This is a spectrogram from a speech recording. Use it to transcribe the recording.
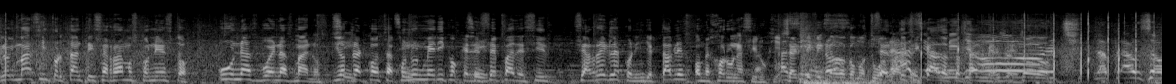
lo más importante, y cerramos con esto, unas buenas manos. Y Sí, otra cosa, con un médico que sí. le sepa decir, ¿se arregla con inyectables o mejor una cirugía? Así Certificado es. como tú. Certificado Gracias, mi totalmente. George. Un aplauso.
